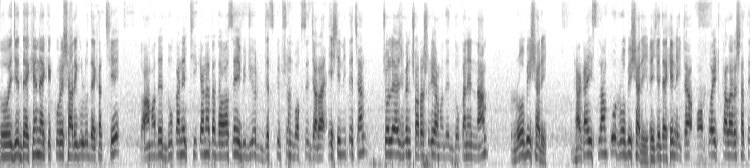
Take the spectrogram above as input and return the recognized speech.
তো এই যে দেখেন, এক এক করে শাড়িগুলো দেখাচ্ছে। তো আমাদের দোকানের ঠিকানাটা দেওয়া আছে এই ভিডিওর ডেসক্রিপশন বক্সে যারা এসে নিতে চান, চলে আসবেন সরাসরি আমাদের দোকানের নাম রবি শাড়ি। ঢাকা ইসলামপুর রবি শাড়ি। এই যে দেখেন, এটা অফ হোয়াইট কালারের সাথে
